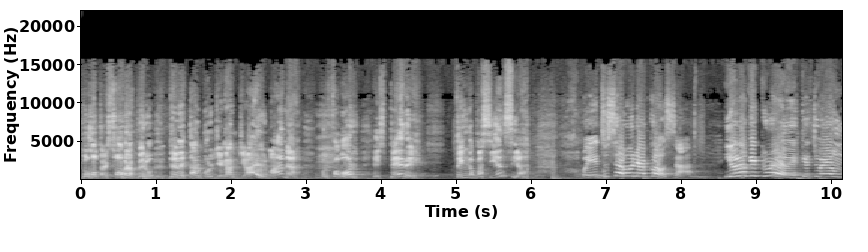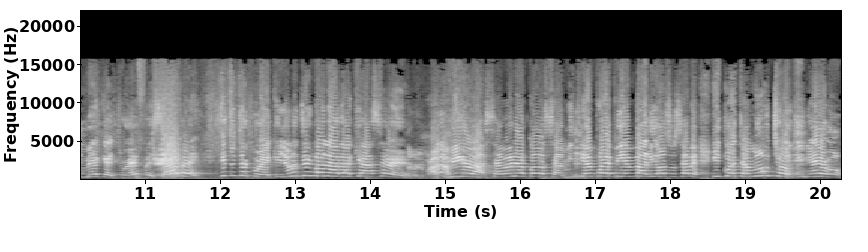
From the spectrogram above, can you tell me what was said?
dos o tres horas, pero debe estar por llegar ya, hermana. Por favor, espere. Tenga paciencia. Oye, ¿tú sabes una cosa? Yo lo que creo es que tú eres un mequetrefe. ¿sabes? ¿Qué tú te crees? Que yo no tengo nada que hacer. Pero, hermana. Mira, ¿sabe una cosa? Mi tiempo es bien valioso, ¿sabes? Y cuesta mucho dinero.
